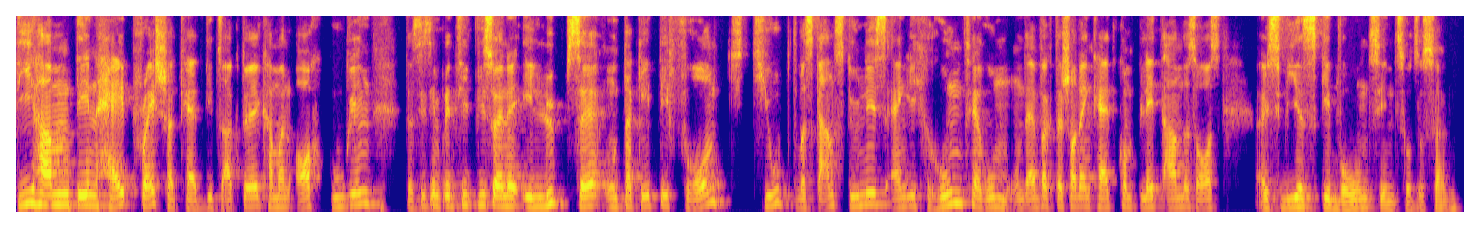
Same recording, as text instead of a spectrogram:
die haben den High-Pressure-Kite, gibt es aktuell, kann man auch googeln. Das ist im Prinzip wie so eine Ellipse und da geht die Fronttube, was ganz dünn ist, eigentlich rundherum und einfach, da schaut ein Kite komplett anders aus, als wir es gewohnt sind sozusagen.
